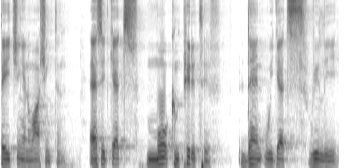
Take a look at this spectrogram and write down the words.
Beijing and Washington, as it gets more competitive, then we get really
